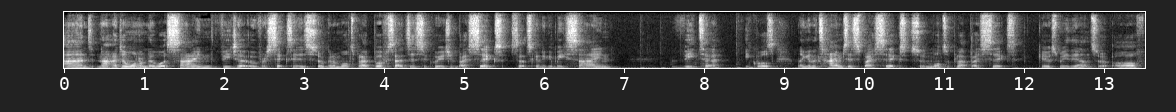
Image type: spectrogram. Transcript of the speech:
And now I don't want to know what sine theta over 6 is, so I'm going to multiply both sides of this equation by 6. So that's going to give me sine theta equals, and I'm going to times this by 6, so multiply by 6 gives me the answer of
